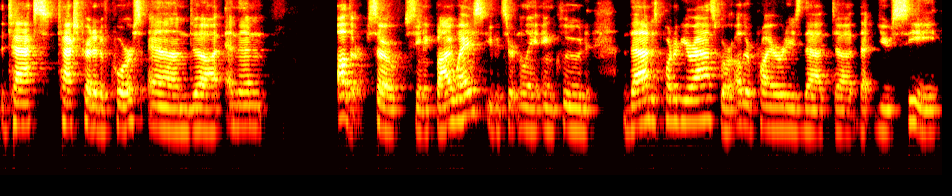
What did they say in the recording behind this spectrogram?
the tax tax credit, of course, and uh, and then other. So scenic byways, you could certainly include that as part of your ask, or other priorities that uh, that you see.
